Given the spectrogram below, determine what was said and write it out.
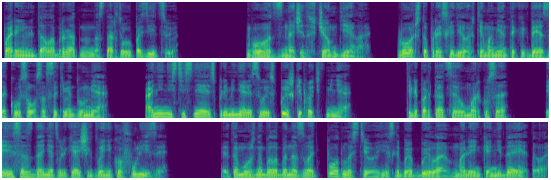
парень улетал обратно на стартовую позицию. Вот, значит, в чем дело. Вот что происходило в те моменты, когда я закусывался с этими двумя. Они, не стесняясь, применяли свои вспышки против меня. Телепортация у Маркуса и создание отвлекающих двойников у Лизы. Это можно было бы назвать подлостью, если бы было маленько не до этого.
